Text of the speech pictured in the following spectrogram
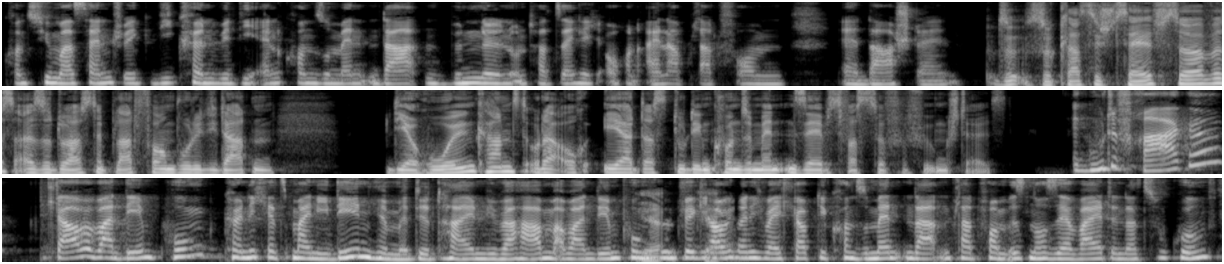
consumer-centric, wie können wir die Endkonsumentendaten bündeln und tatsächlich auch in einer Plattform äh, darstellen? So, so klassisch Self-Service, also du hast eine Plattform, wo du die Daten dir holen kannst oder auch eher, dass du dem Konsumenten selbst was zur Verfügung stellst? Gute Frage. Ich glaube, an dem Punkt könnte ich jetzt meine Ideen hier mit dir teilen, die wir haben, aber an dem Punkt ja, sind wir, glaube ja. ich, noch nicht, weil ich glaube, die Konsumentendatenplattform ist noch sehr weit in der Zukunft.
